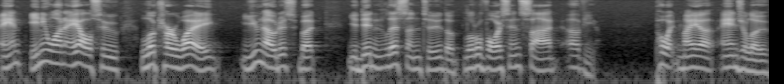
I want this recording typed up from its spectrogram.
And anyone else who looked her way, you noticed, but you didn't listen to the little voice inside of you poet Maya Angelou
